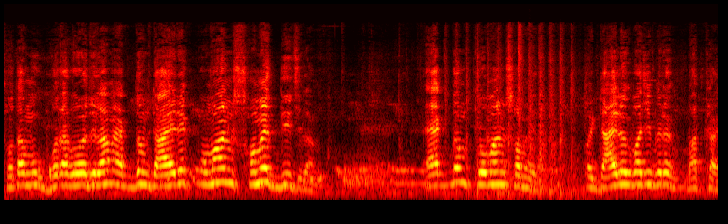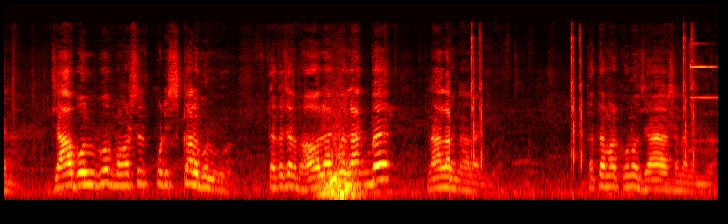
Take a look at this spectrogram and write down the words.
থোতা মুখ ভোতা করে দিলাম, একদম ডাইরেক্ট প্রমাণ সমেত দিয়েছিলাম। একদম প্রমাণ সমেত। ওই ডায়লগ বাজি বেড়ে ভাত খায় না। যা বলব মানুষের পরিষ্কার বলব। তাতে যার ভালো লাগবে লাগবে, না লাগবে না লাগবে। তাতে আমার কোনো যায় আসে না, বন্ধুরা।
